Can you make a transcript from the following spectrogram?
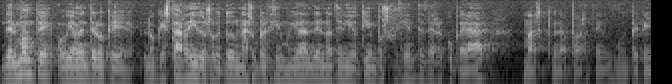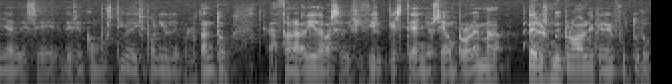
del monte, obviamente lo que, lo que está ardido, sobre todo en una superficie muy grande, no ha tenido tiempo suficiente de recuperar más que una parte muy pequeña de ese, de ese, combustible disponible. Por lo tanto, la zona ardida va a ser difícil que este año sea un problema, pero es muy probable que en el futuro,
